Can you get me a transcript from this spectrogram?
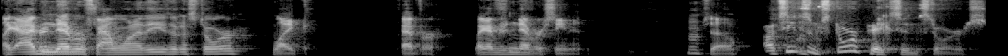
Like I've never found one of these in a store, like ever. Like I've just never seen it. Hmm. So I've seen some store picks in stores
